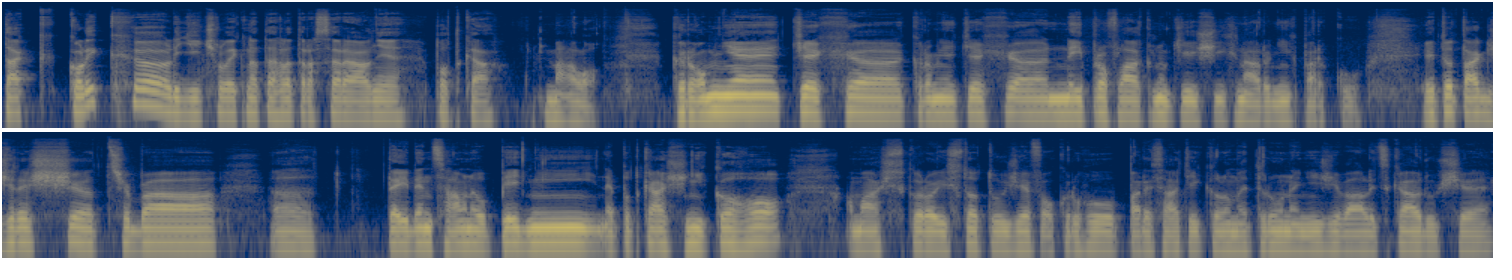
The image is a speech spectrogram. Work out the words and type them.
tak kolik eh, lidí člověk na téhle trase reálně potká? Málo. Kromě těch, eh, kromě těch nejprofláknutějších národních parků. Je to tak, že jdeš třeba týden sám nebo pět dní nepotkáš nikoho a máš skoro jistotu, že v okruhu 50 kilometrů není živá lidská duše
